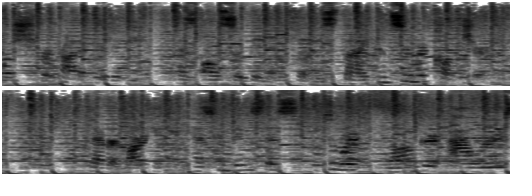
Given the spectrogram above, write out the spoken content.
push for productivity has also been influenced by consumer culture. Clever marketing has convinced us to work longer hours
